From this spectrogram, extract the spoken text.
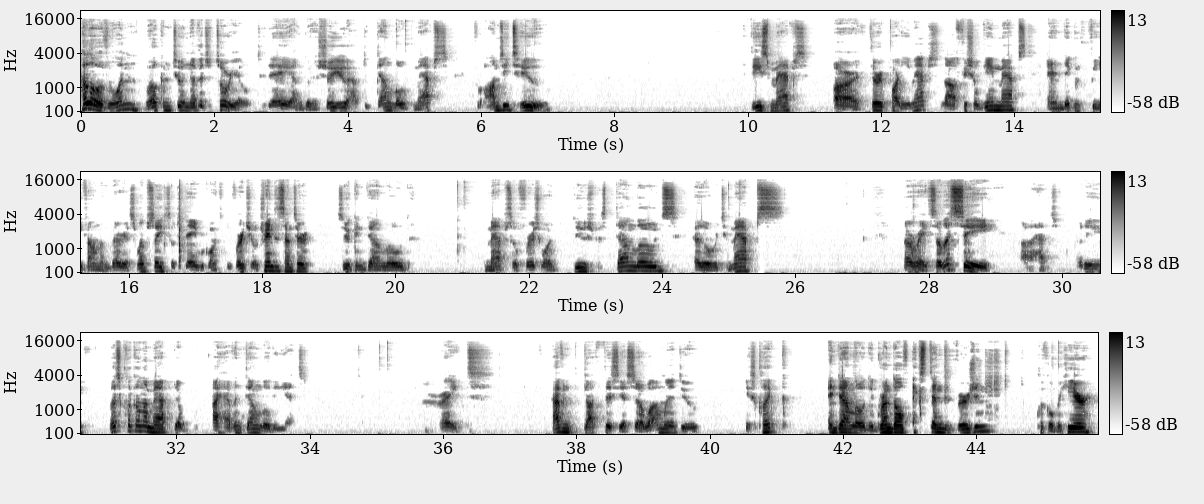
Hello everyone, welcome to another tutorial. Today I'm going to show you how to download maps for OMSI 2. These maps are third-party maps, not official game maps, and they can be found on various websites. So today we're going to the Virtual Transit Center so you can download maps. So first what to do is press downloads, head over to maps. Alright, so let's see uh, have this already. Let's click on the map that I haven't downloaded yet. Alright. I haven't got this yet, so what I'm going to do is click and download the Grundorf extended version. Click over here.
